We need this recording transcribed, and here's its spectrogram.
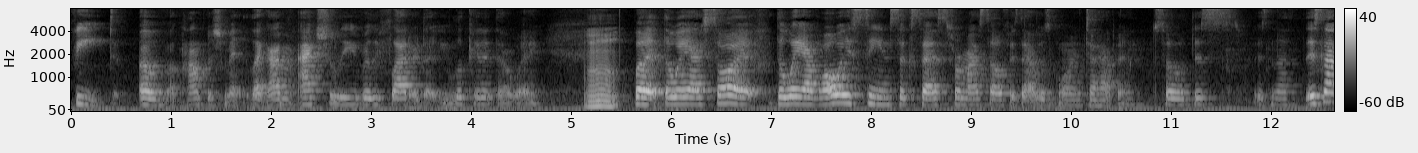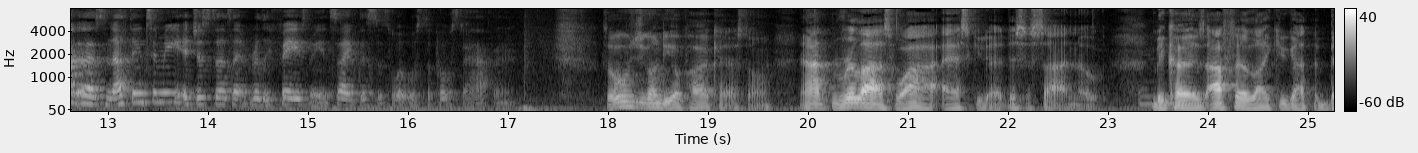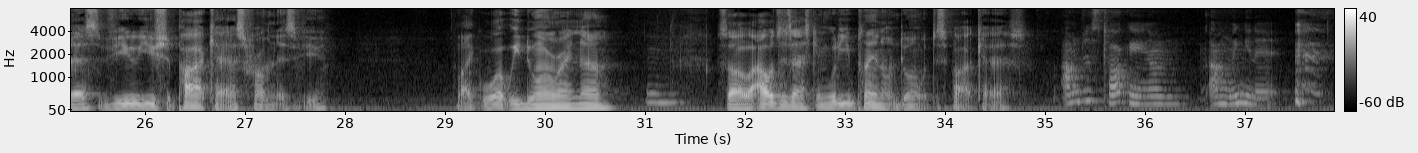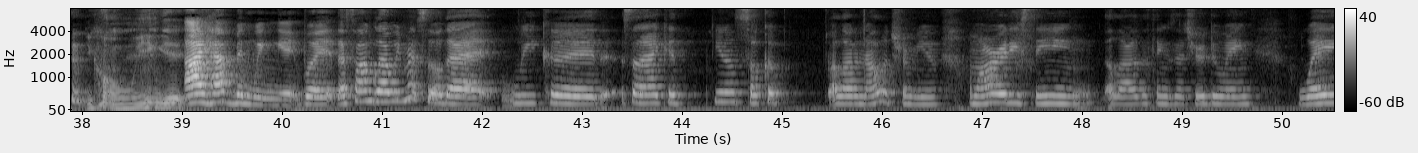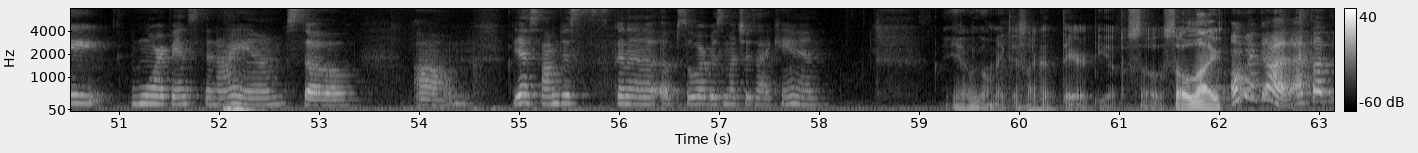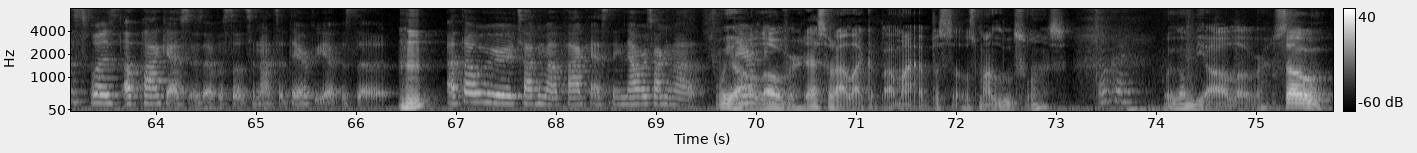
feat of accomplishment. Like I'm actually really flattered that you look at it that way. Mm. But the way I saw it, the way I've always seen success for myself is that was going to happen. So this is not. It's not that it's nothing to me. It just doesn't really phase me. It's like this is what was supposed to happen. So what was you gonna do your podcast on? And I realized why I asked you that. This is a side note. Because I feel like you got the best view. You should podcast from this view. Like what we doing right now. Mhm. So I was just asking, what do you plan on doing with this podcast? I'm just talking. I'm I'm winging it. You gonna wing it? I have been winging it, but that's why I'm glad we met so that we could, so that I could, you know, soak up a lot of knowledge from you. I'm already seeing a lot of the things that you're doing way more advanced than I am. So, um, yes, I'm just gonna absorb as much as I can. Yeah, we're gonna make this like a therapy episode. So like, Oh my God, I thought this was a podcaster's episode, so not a therapy episode. hmm? I thought we were talking about podcasting. Now we're talking about we therapy? all over. That's what I like about my episodes, my loose ones. Okay. We're gonna be all over. So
